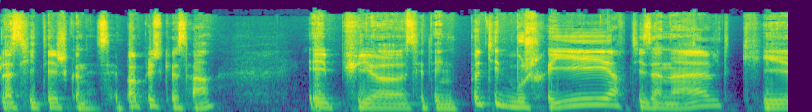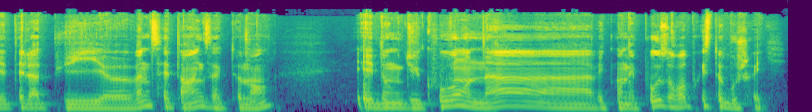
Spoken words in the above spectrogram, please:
la cité, je connaissais pas plus que ça. Et puis euh, c'était une petite boucherie artisanale qui était là depuis euh, 27 ans exactement. Et donc du coup, on a avec mon épouse repris cette boucherie.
